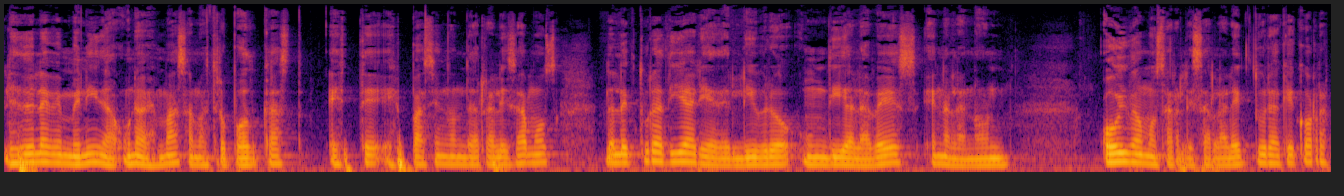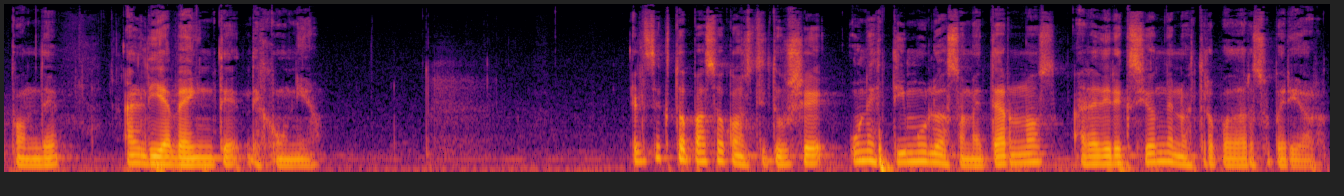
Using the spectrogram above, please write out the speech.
Les doy la bienvenida una vez más a nuestro podcast, este espacio en donde realizamos la lectura diaria del libro Un día a la vez en Alanón. Hoy vamos a realizar la lectura que corresponde al día 20 de junio. El sexto paso constituye un estímulo a someternos a la dirección de nuestro poder superior.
